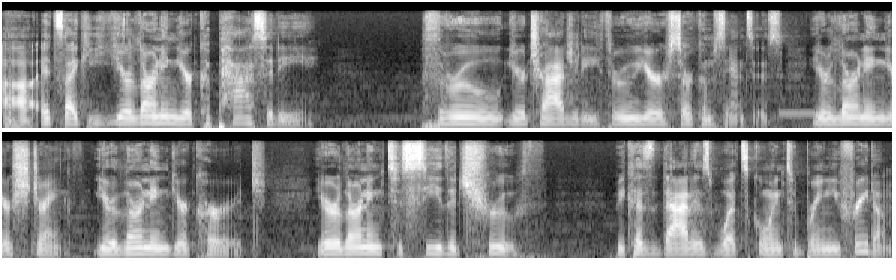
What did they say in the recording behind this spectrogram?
Uh, it's like you're learning your capacity through your tragedy, through your circumstances. You're learning your strength. You're learning your courage. You're learning to see the truth because that is what's going to bring you freedom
